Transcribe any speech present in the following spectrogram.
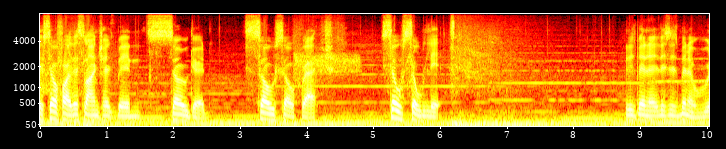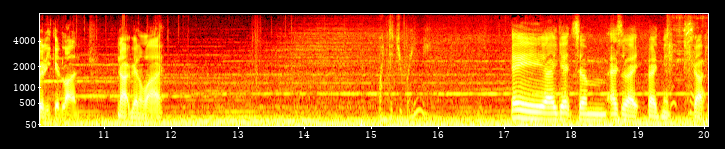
Because so far this launch has been so good. So, so fresh. So, so lit. It has been a, this has been a really good launch. Not gonna lie. What did you bring me? Hey, I get some Azerite fragment stuff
